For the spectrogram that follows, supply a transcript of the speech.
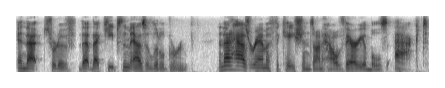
and that sort of that that keeps them as a little group. And that has ramifications on how variables act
